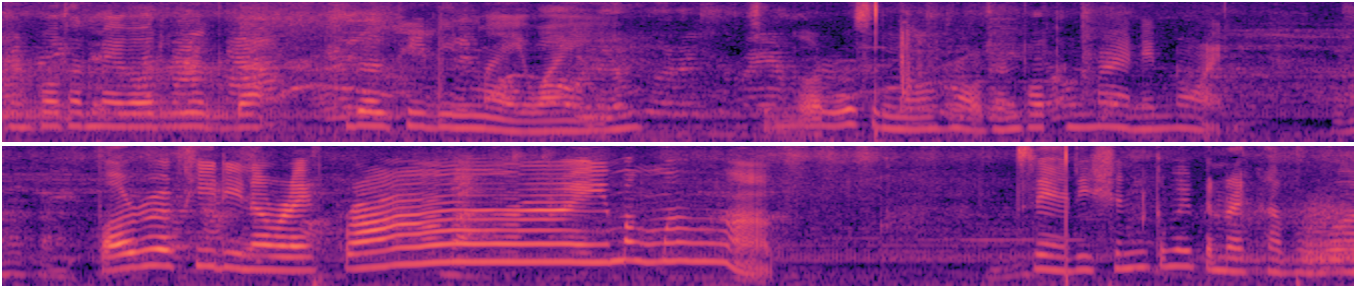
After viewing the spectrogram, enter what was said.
ท่านพ่อท่านแม่ก็เลือกได้เลือกที่ดินใหม่ไว้ ฉันก็รู้สึกน้องเห่าท่านพ่อท่านแม่นิดหน่อย เพราะเลือกที่ดินอะไรไกลมากๆแต่ดิฉันก็ไม่เป็นไรค่ะเพราะว่า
